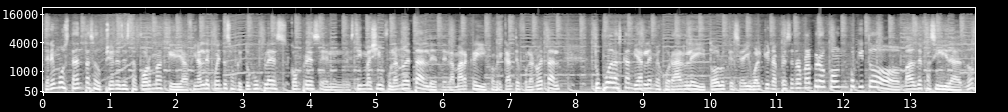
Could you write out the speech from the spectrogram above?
tenemos tantas opciones de esta forma que a final de cuentas, aunque tú cumples, compres el Steam Machine fulano de tal, de, la marca y fabricante fulano de tal, tú podrás cambiarle, mejorarle y todo lo que sea igual que una PC normal, pero con un poquito más de facilidad, ¿no?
